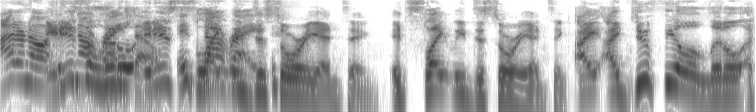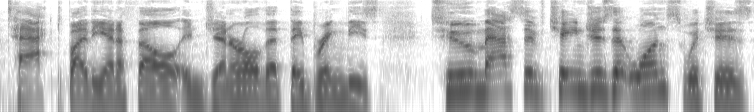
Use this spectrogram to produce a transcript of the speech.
I don't know. It it's is a little. Right, it is it's slightly right. disorienting. It's slightly disorienting. I I do feel a little attacked by the NFL in general that they bring these two massive changes at once, which is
